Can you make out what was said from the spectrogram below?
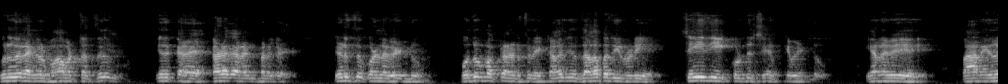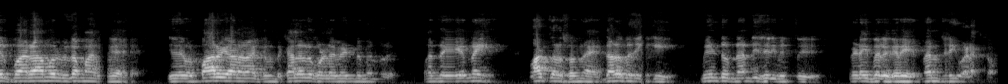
விருதுநகர் மாவட்டத்தில் இருக்கிற கழக நண்பர்கள் எடுத்துக்கொள்ள வேண்டும். பொதுமக்களிடத்திலே கலைஞர் தளபதியினுடைய செய்தியை கொண்டு சேர்க்க வேண்டும். எனவே நான் எதிர்பாராமல் விதமாக இதை ஒரு பார்வையாளராக இருந்து கலந்து கொள்ள வேண்டும் என்று வந்த என்னை வாழ்த்துற சொன்ன தளபதிக்கு மீண்டும் நன்றி தெரிவித்து விடைபெறுகிறேன். நன்றி வணக்கம்.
